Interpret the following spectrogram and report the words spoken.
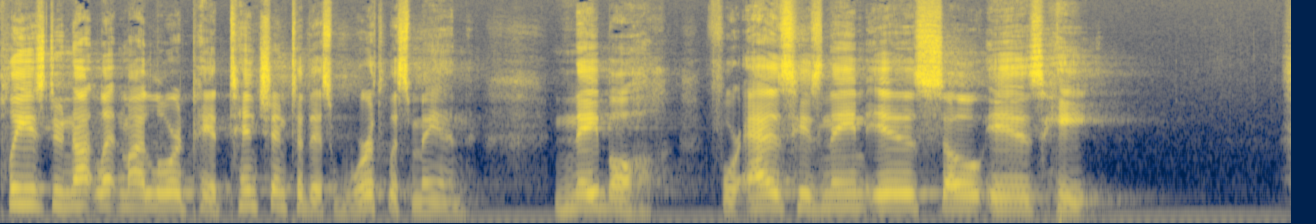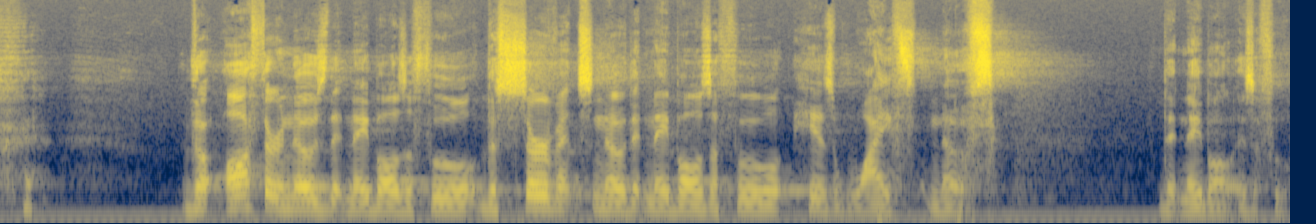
Please do not let my Lord pay attention to this worthless man, Nabal, for as his name is, so is he. The author knows that Nabal's a fool. The servants know that Nabal's a fool. His wife knows that Nabal is a fool.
